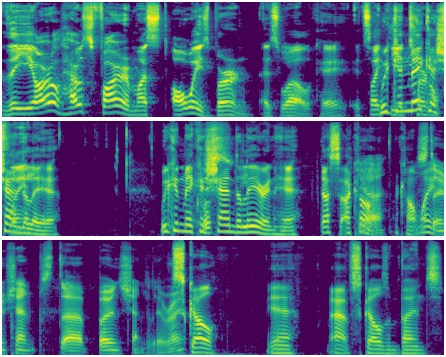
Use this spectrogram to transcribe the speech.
The Jarl house fire must always burn as well. Okay, it's like we the can make eternal a flame. chandelier. We can make a chandelier in here. That's I can't. Yeah. I can't wait. Stone chan- uh, bones chandelier, right? Skull. Yeah, out of skulls and bones.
